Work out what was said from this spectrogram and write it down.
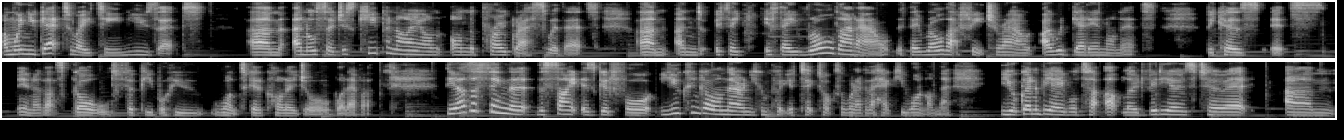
and when you get to 18 use it. Um, and also just keep an eye on on the progress with it. Um, and if they if they roll that out if they roll that feature out i would get in on it because it's you know that's gold for people who want to go to college or whatever. The other thing that the site is good for you can go on there and you can put your tiktoks or whatever the heck you want on there you're going to be able to upload videos to it um,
